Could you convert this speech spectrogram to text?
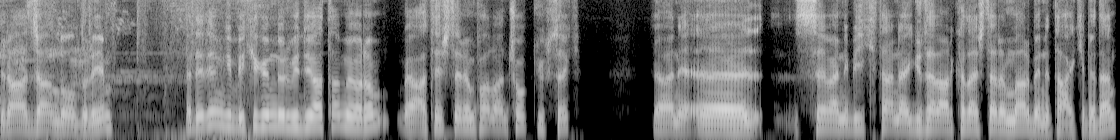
Biraz can doldurayım. Ya dediğim gibi iki gündür video atamıyorum. Ve ateşlerim falan çok yüksek. Yani eee seven bir iki tane güzel arkadaşlarım var beni takip eden.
